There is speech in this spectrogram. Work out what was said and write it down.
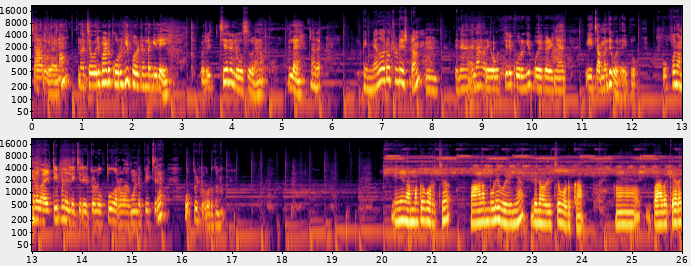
ചാറ് വേണം. എന്ന് വെച്ചാൽ ഒരുപാട് കുറുകി പോയിട്ടുണ്ടെങ്കിലേ ഒരിച്ചിരി ലൂസ് വേണം. അല്ലേ? അതെ. പിന്നെ അത് ഓരോരുത്തരുടെ ഇഷ്ടം. പിന്നെ എന്നാന്നറിയോ? ഒത്തിരി കുറുകി പോയി കഴിഞ്ഞാൽ ഈ ചമ്മന്തി പോലെ ആയിപ്പോവും ഉപ്പ് നമ്മൾ വഴറ്റിയപ്പോഴല്ലേ ഇച്ചിരി ഇട്ടുള്ളൂ. ഉപ്പ് കുറവാകൊണ്ട് അതുകൊണ്ട് ഇപ്പം ഇച്ചിരി ഉപ്പിട്ട് കൊടുക്കണം. ഇനി നമുക്ക് കുറച്ച് വാളംപുളി പിഴിഞ്ഞ് ഇതിനൊഴിച്ച് കൊടുക്കാം. പാവയ്ക്കയുടെ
